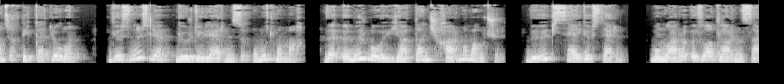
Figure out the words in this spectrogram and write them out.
Ancaq diqqətli olun. Gözünüzlə gördüklərinizi unutmamaq və ömür boyu yaddan çıxarmamaq üçün böyük səy göstərin. Bunları övladlarınıza,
